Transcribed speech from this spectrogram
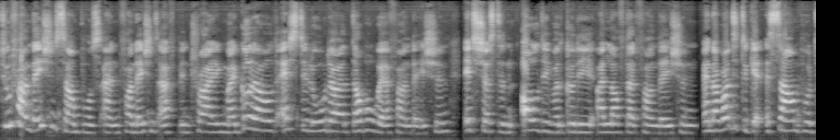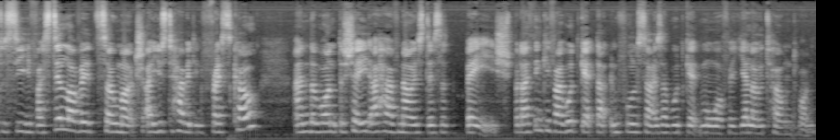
two foundation samples and foundations I've been trying. My good old Estee Lauder Double Wear Foundation. It's just an oldie but goodie. I love that foundation. And I wanted to get a sample to see if I still love it so much. I used to have it in Fresco and the one the shade I have now is Desert Beige. But I think if I would get that in full size I would get more of a yellow toned one.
